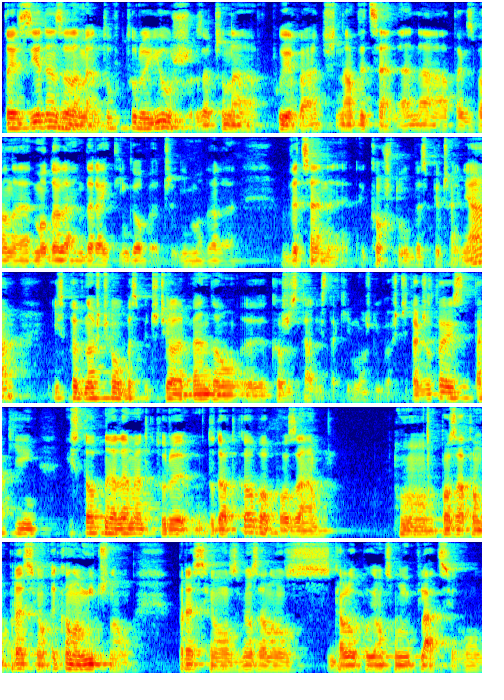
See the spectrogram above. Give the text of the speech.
To jest jeden z elementów, który już zaczyna wpływać na wycenę, na tak zwane modele underwritingowe, czyli modele wyceny kosztu ubezpieczenia i z pewnością ubezpieczyciele będą y, korzystali z takiej możliwości. Także to jest taki istotny element, który dodatkowo poza, hmm, poza tą presją ekonomiczną, presją związaną z galopującą inflacją,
